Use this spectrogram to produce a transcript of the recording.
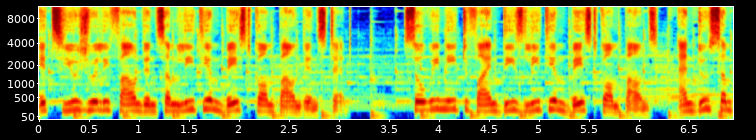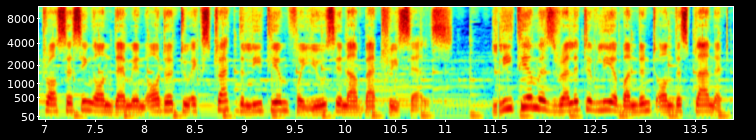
It's usually found in some lithium based compound instead. So we need to find these lithium based compounds and do some processing on them in order to extract the lithium for use in our battery cells. Lithium is relatively abundant on this planet,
